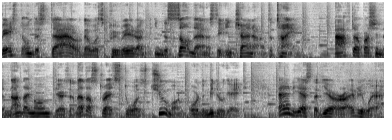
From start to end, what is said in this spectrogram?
based on the style that was prevalent in the Song dynasty in China at the time. After passing the Nandaimon, there's another stretch towards Chumon or the Middle Gate. And yes, the deer are everywhere.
